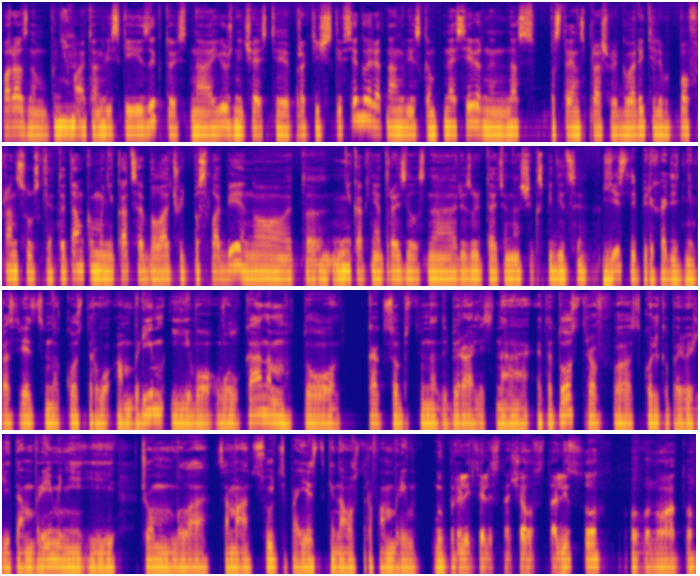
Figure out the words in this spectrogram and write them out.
по-разному понимают английский язык. То есть на южной части практически все говорят на английском, на северной нас постоянно спрашивали, говорите ли вы по-французски. И там коммуникация была чуть послабее, но это никак не отразилось на результате нашей экспедиции. Если переходить непосредственно к острову Амбрим и его вулканам, то как, собственно, добирались на этот остров, э, сколько провели там времени и в чем была сама суть поездки на остров Амбрим? Мы прилетели сначала в столицу Вануату,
